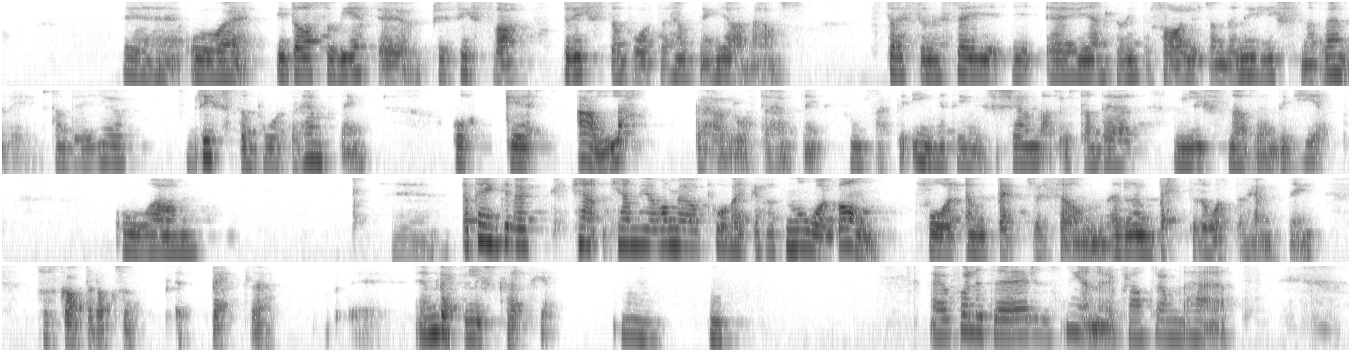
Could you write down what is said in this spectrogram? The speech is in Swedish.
Eh, och idag så vet jag ju precis vad bristen på återhämtning gör med oss. Stressen i sig är ju egentligen inte farlig utan den är livsnödvändig. Utan det är ju bristen på återhämtning. Och eh, alla behöver återhämtning. Som sagt, det är ingenting vi förtjänar utan det är en livsnödvändighet. Och, um, eh, jag tänker att kan, kan jag vara med och påverka så att någon får en bättre sömn eller en bättre återhämtning så skapar det också ett bättre, eh, en bättre livskvalitet. Mm. Mm. Jag får lite rysningar när du pratar om det här att,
